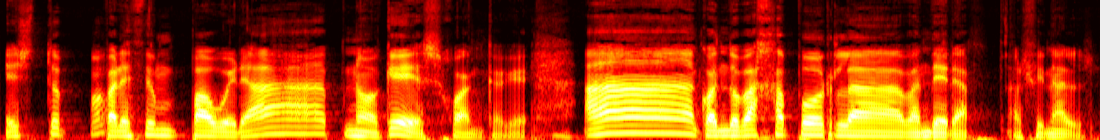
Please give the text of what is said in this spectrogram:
Esto parece un power-up... No, ¿qué es, Juanca? ¿Qué? Ah, cuando baja por la bandera, al final.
